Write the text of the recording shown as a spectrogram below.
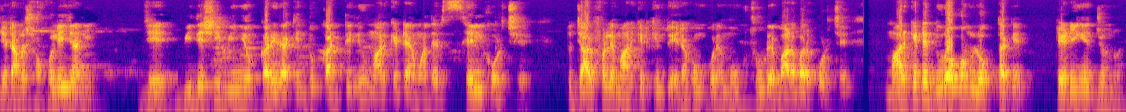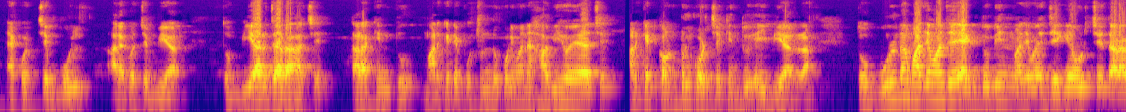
যেটা আমরা সকলেই জানি। যে বিদেশি বিনিয়োগকারীরা কিন্তু কন্টিনিউ মার্কেটে আমাদের সেল করছে। তো যার ফলে মার্কেট কিন্তু এরকম করে মুখ থুবড়ে বারবার পড়ছে। মার্কেটে দু রকম লোক থাকে ট্রেডিং এর জন্য, এক হচ্ছে বুল আর এক হচ্ছে বিয়ার তো বিয়ার যারা আছে, তারা কিন্তু মার্কেটে প্রচণ্ড পরিমাণে হাবি হয়ে আছে। মার্কেট কন্ট্রোল করছে কিন্তু এই বিয়াররা তো বুলটা মাঝে মাঝে এক দুদিন মাঝে মাঝে জেগে উঠছে, তারা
